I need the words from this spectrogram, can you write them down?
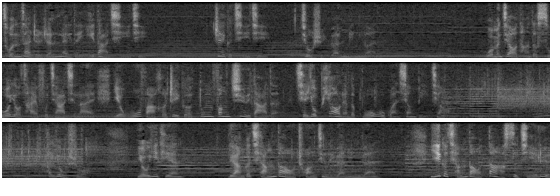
存在着人类的一大奇迹，这个奇迹就是圆明园。我们教堂的所有财富加起来，也无法和这个东方巨大的且又漂亮的博物馆相比较。”他又说：“有一天，两个强盗闯进了圆明园，一个强盗大肆劫掠，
